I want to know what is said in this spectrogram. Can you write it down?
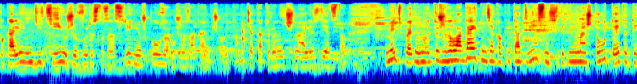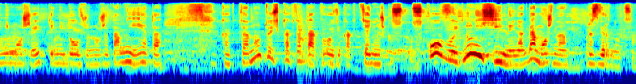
поколение детей уже выросло, за среднюю школу уже заканчивают, там, те, которые начинали с детства. Понимаете, поэтому это уже налагает на тебя какую-то ответственность, и ты понимаешь, что вот это ты не можешь, это ты не должен, уже там не это как-то, ну, то есть как-то так, вроде как тебя немножко сковывает, ну, не сильно, иногда можно развернуться.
